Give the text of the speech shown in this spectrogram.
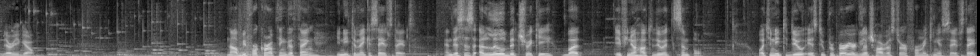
There you go. Now before corrupting the thing, you need to make a save state. And this is a little bit tricky, but if you know how to do it, simple. What you need to do is to prepare your glitch harvester for making a save state.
